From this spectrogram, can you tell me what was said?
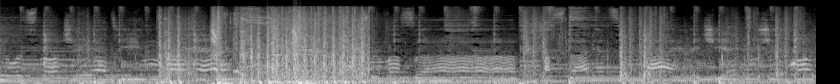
Случилось ночи один момент. Назад Останется тайной чьей живой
